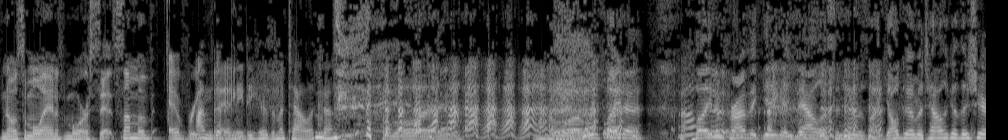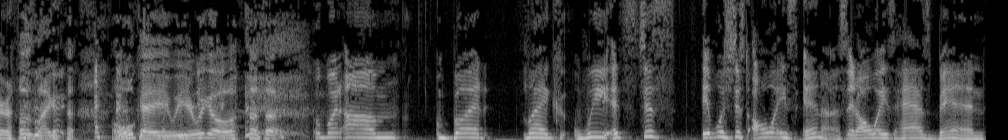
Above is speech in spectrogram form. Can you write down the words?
you know, some Alanis Morissette, some of everything. I'm going to need to hear the Metallica. Come on. Come on. We played a we played a private gig in Dallas and he was like, Y'all doing Metallica this year? I was like, Okay, we here we go. but um but like we it's just it was just always in us. It always has been.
